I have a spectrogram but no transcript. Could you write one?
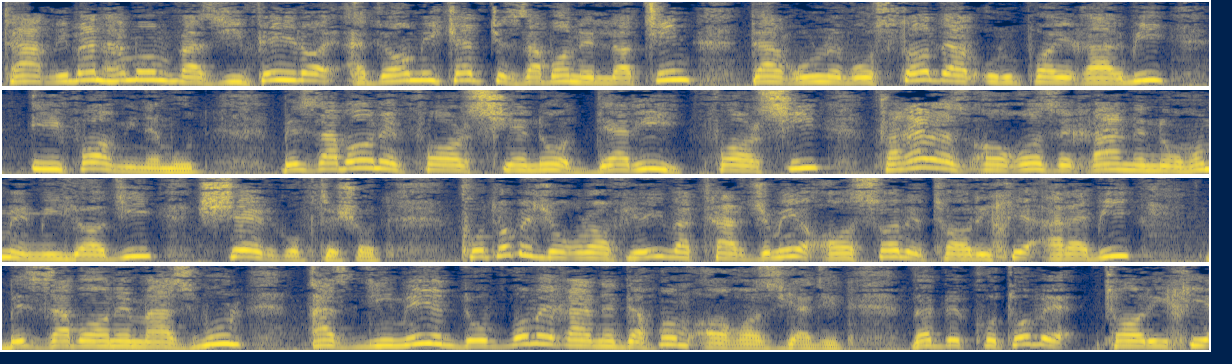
تقریبا همان وظیفه را ادا می کرد که زبان لاتین در قرون وسطا در اروپای غربی ایفا می نمود به زبان فارسی نو دری فارسی فقط از آغاز قرن نهم میلادی شعر گفته شد. کتب جغرافیایی و ترجمه آثار تاریخی عربی به زبان مزبور از نیمه دوم قرن دهم آغاز گردید و به کتب تاریخی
